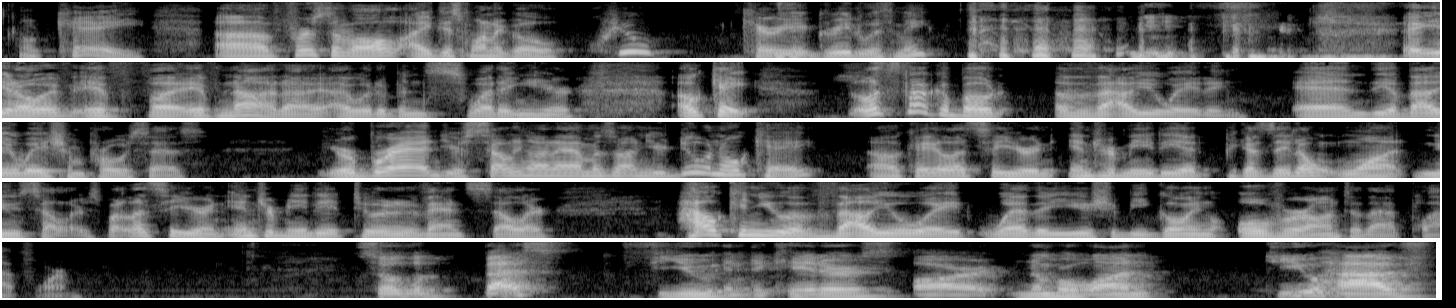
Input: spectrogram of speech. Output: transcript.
Okay. Uh, first of all, I just want to go, whew, Carrie agreed with me. you know, if if uh, if not, I, I would have been sweating here. Okay, let's talk about evaluating and the evaluation process. Your brand, you're selling on Amazon, you're doing okay. Okay, let's say you're an intermediate because they don't want new sellers, but let's say you're an intermediate to an advanced seller. How can you evaluate whether you should be going over onto that platform? So the best few indicators are number one, do you have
